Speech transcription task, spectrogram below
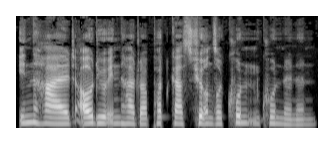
Inhalt, Audioinhalt oder Podcast für unsere Kunden, Kundinnen.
